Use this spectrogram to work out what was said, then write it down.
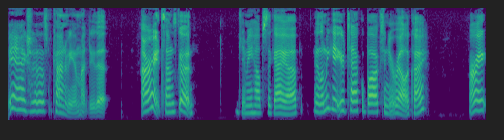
Yeah, actually, that's kind of you. I might do that. Alright, sounds good. Jimmy helps the guy up. Yeah, let me get your tackle box and your reel, okay? Alright.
